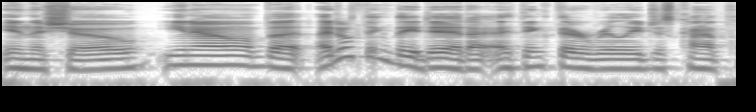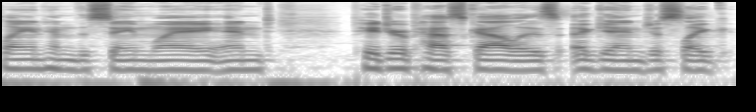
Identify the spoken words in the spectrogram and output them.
in the show, you know, but I don't think they did. I, I think they're really just kind of playing him the same way, and Pedro Pascal is again just like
